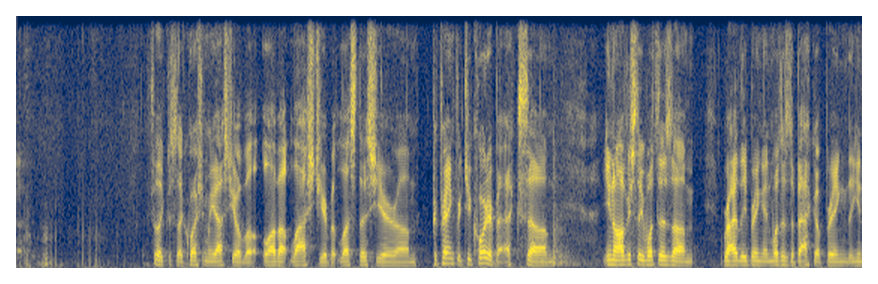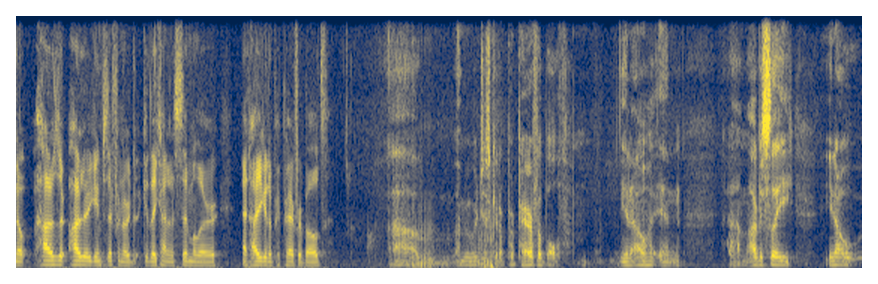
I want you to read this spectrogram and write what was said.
I feel like this is a question we asked you about, a lot about last year, but less this year. Um, preparing for two quarterbacks, um, you know, obviously, what does um, Riley bring and what does the backup bring? You know, how does how are their games different, or are they kind of similar? And how are you going to prepare for both? Um, I mean, we're just going to prepare for both, you know, and um, obviously, you know,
